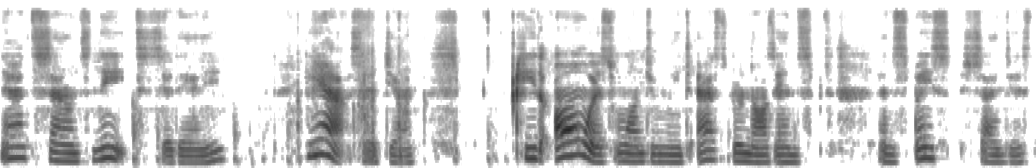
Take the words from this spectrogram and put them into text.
That sounds neat, said Annie. Yeah, said Jack. He'd always want to meet astronauts and, and space scientists.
